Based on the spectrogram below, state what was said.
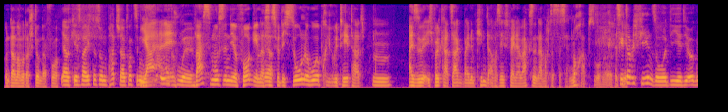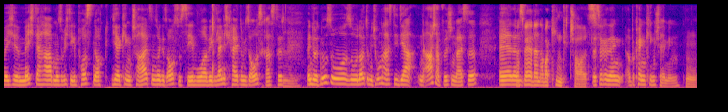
Und dann nochmal der Stirn davor. Ja, okay, es war echt nur so ein Patscher, aber trotzdem Ja, ey, uncool. was muss in dir vorgehen, dass Ja. das für dich so eine hohe Priorität hat? Also, ich wollte gerade sagen, bei einem Kind, aber selbst bei einem Erwachsenen, da macht das das ja noch absurder. Es geht, glaube ich, vielen so, die, die irgendwelche Mächte haben und so wichtige Posten. Auch hier King Charles und so gibt es auch so Szenen, wo er wegen Kleinigkeiten irgendwie so ausrastet. Mhm. Wenn du halt nur so, so Leute um dich rum hast, die dir einen Arsch abwischen, weißt du, äh, dann, das wäre dann aber King Charles. das wäre dann aber kein King-Shaming. Hm.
